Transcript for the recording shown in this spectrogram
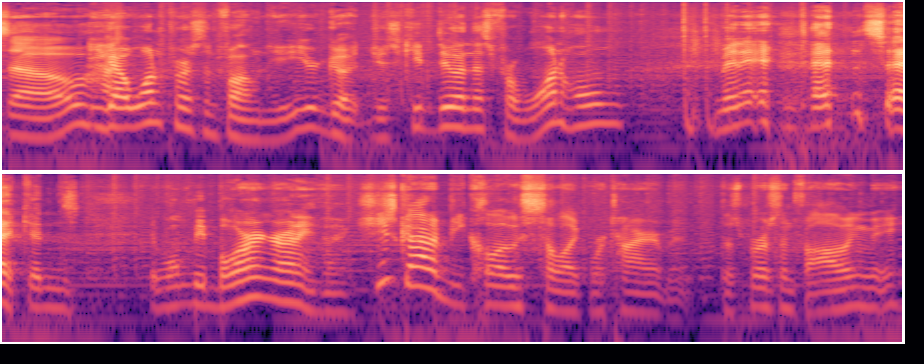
so You got one person following you. You're good. Just keep doing this for one whole minute and ten seconds. It won't be boring or anything. she's got to be close to like retirement. This person following me.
